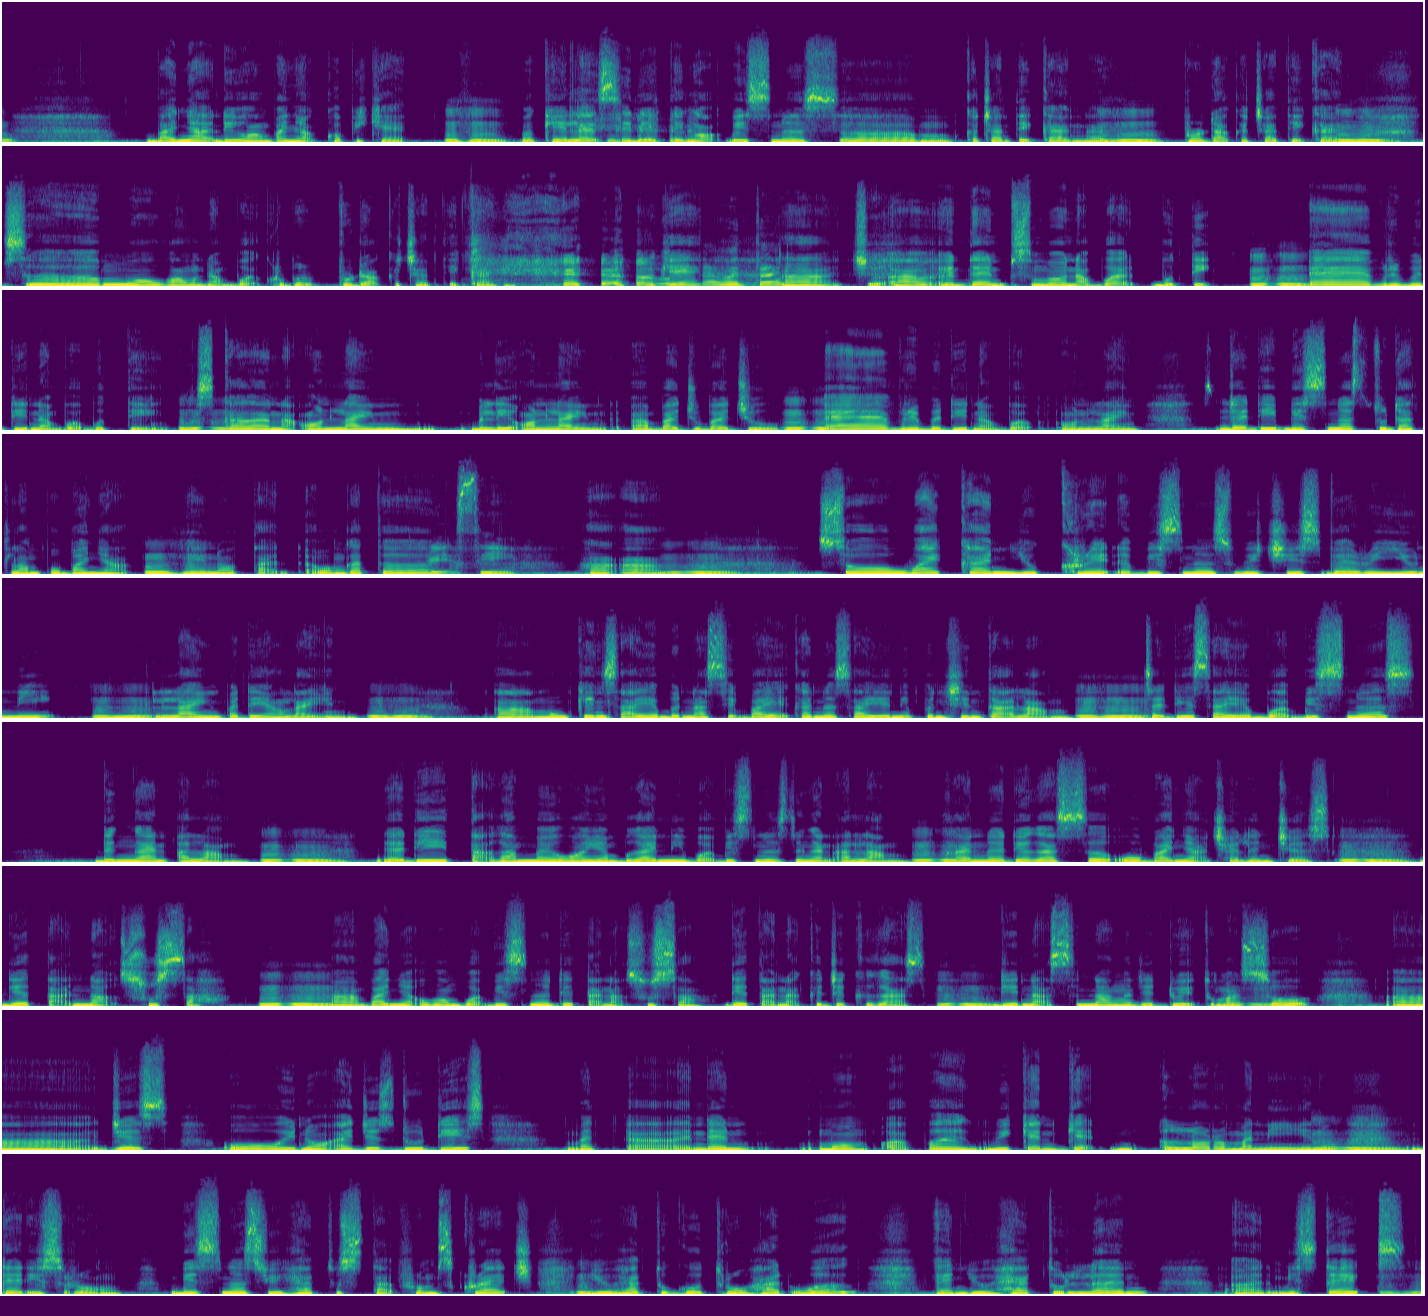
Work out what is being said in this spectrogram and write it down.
Banyak dia orang banyak copycat. Mhm. Okay, let's say dia tengok business um, kecantikan, eh, Mhm. produk kecantikan. Mhm. Semua orang nak buat produk kecantikan. Okay? Betul, betul. Ha, uh, and then semua nak buat butik. Mm-mm. Everybody nak buat butik. Sekarang nak online, beli online uh, baju-baju. Everybody nak buat online. Jadi business tu dah terlampau banyak. You know, tak orang kata Ritzy. ha. Mm-mm. So why can't you create a business which is very unique, Mhm. lain pada yang lain? Mhm. Ah, mungkin saya bernasib baik kerana saya ni pencinta alam. Mhm. Jadi saya buat bisnes dengan alam. Mm-mm. Jadi tak ramai orang yang berani buat bisnes dengan alam Mm-mm. kerana dia rasa oh banyak challenges. Mm-mm. Dia tak nak susah. Mm-mm. Ha, banyak orang buat bisnes dia tak nak susah. Dia tak nak kerja keras. Mm-mm. Dia nak senang aja duit tu masuk. Uh, just oh you know I just do this uh, and then more apa we can get a lot of money, you know. Mm-mm. That is wrong. Business you have to start from scratch. You have to go through hard work and you have to learn uh, mistakes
